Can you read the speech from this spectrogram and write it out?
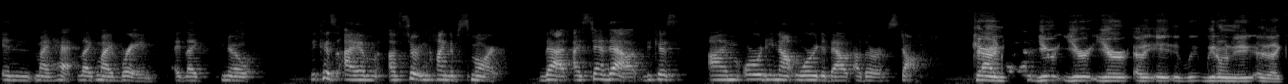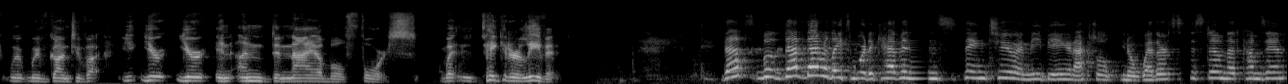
in my head, like my brain. I like, you know, because I am a certain kind of smart that I stand out because I'm already not worried about other stuff. karen you're you're you're uh, we, we don't need like we, we've gone too far You- you're you're an undeniable force take it or leave it That's well, that that relates more to Kevin's thing too, and me being an actual you know weather system that comes in.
